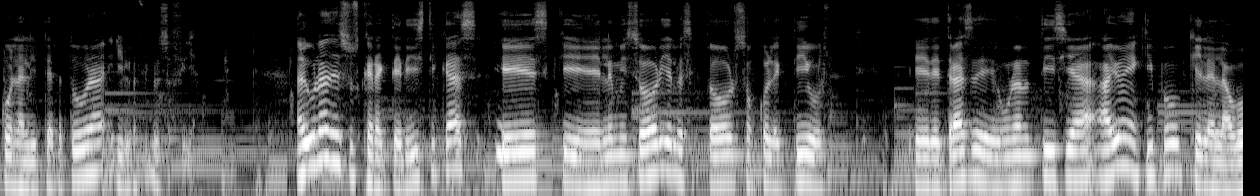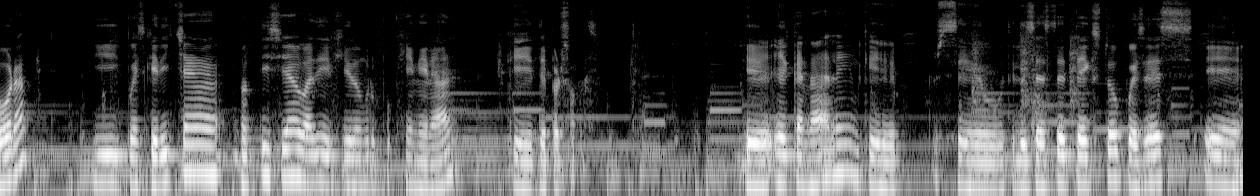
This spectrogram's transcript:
con la literatura y la filosofía. Algunas de sus características es que el emisor y el receptor son colectivos. Eh, detrás de una noticia hay un equipo que la elabora y pues que dicha noticia va dirigida a un grupo general de personas el canal en el que se utiliza este texto pues es, eh,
